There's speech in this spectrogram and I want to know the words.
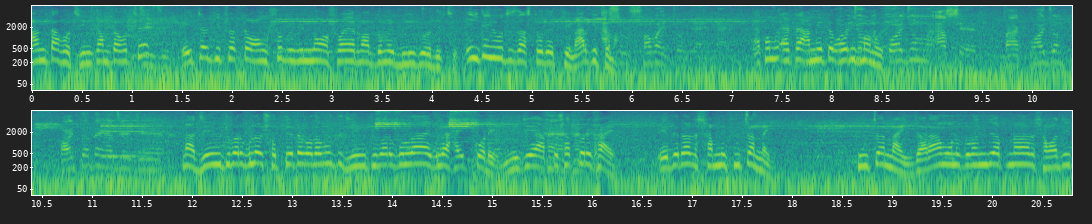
আর্নটা হচ্ছে ইনকামটা হচ্ছে। এইটার কিছু একটা অংশ বিভিন্ন অসহায়ের মাধ্যমে বিলি করে দিচ্ছে। এইটাই হচ্ছে জাস্ট ওদের থিম আর কিছু না। সবাই তো এখন একটা আমি একটা গরিব মানুষ। কয়জন আসে বা কয়জন? হয়তো দেখা যায় যে না যে ইউটিউবারগুলো সত্যি একটা কথা বলতে যে ইউটিউবারগুলো এগুলো হাইট করে নিজে আত্মসাৎ করে খায়। এদের আর সামনে ফিউচার নাই। ফিউচার নাই। যারা মনে করেন যে আপনার সামাজিক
